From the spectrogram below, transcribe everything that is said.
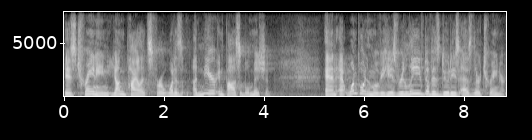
is training young pilots for what is a near impossible mission. And at one point in the movie, he is relieved of his duties as their trainer.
